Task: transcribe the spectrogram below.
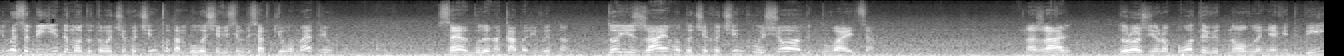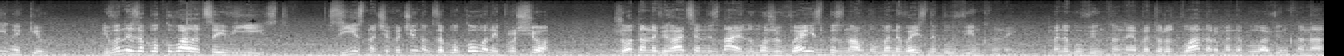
І ми собі їдемо до того Чехочинку, там було ще 80 кілометрів. Все буде на камері видно. Доїжджаємо до Чехочинку, і що відбувається? На жаль, дорожні роботи, відновлення відбійників. І вони заблокували цей в'їзд. З'їзд на Чехочинок заблокований, про що жодна навігація не знає. Ну, може, Waze би знав, але у мене Waze не був вімкнений. У мене був вімкнений Planner, у мене була вімкнена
